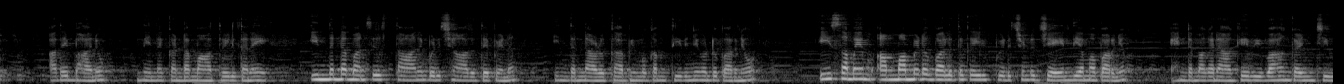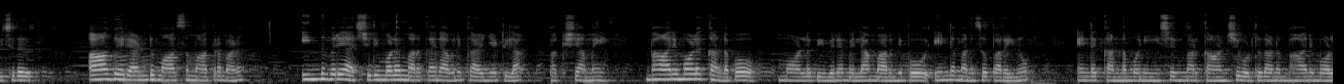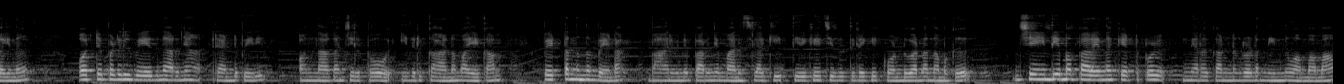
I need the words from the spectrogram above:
അതെ ഭാനു നിന്നെ കണ്ട മാത്രയിൽ തന്നെ ഇന്ദ്രന്റെ മനസ്സിൽ സ്ഥാനം പിടിച്ച ആദ്യത്തെ പെണ്ണ്. ഇന്ദ്രൻ അവൾക്ക് അഭിമുഖം തിരിഞ്ഞുകൊണ്ട് പറഞ്ഞു ഈ സമയം അമ്മമ്മയുടെ വലത് കയ്യിൽ പിടിച്ചുകൊണ്ട് ജയന്തി അമ്മ പറഞ്ഞു എന്റെ മകൻ ആകെ വിവാഹം കഴിഞ്ഞ് ജീവിച്ചത് ആകെ രണ്ടു മാസം മാത്രമാണ്. ഇന്ന് വരെ അശ്വതി മോളെ മറക്കാൻ അവന് കഴിഞ്ഞിട്ടില്ല. പക്ഷെ അമ്മേ ഭാനുമോളെ കണ്ടപ്പോൾ മോളുടെ വിവരമെല്ലാം അറിഞ്ഞപ്പോൾ എന്റെ മനസ്സ് പറയുന്നു എന്റെ കണ്ണമോൻ ഈശ്വരന്മാർ കാണിച്ചു കൊടുത്തതാണ് ഭാനുമോളെ എന്ന്. ഒറ്റപ്പെടൽ വേദന അറിഞ്ഞ രണ്ടുപേരിൽ ഒന്നാകാൻ ചിലപ്പോൾ ഇതൊരു കാരണമായേക്കാം. പെട്ടെന്നൊന്നും വേണ്ട. ഭാനുവിനെ പറഞ്ഞ് മനസ്സിലാക്കി തിരികെ ജീവിതത്തിലേക്ക് കൊണ്ടുവരണം നമുക്ക്. ജയന്തിയമ്മ പറയുന്ന കേട്ടപ്പോൾ നിറ കണ്ണുകളോടെ നിന്നു അമ്മമ്മ.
